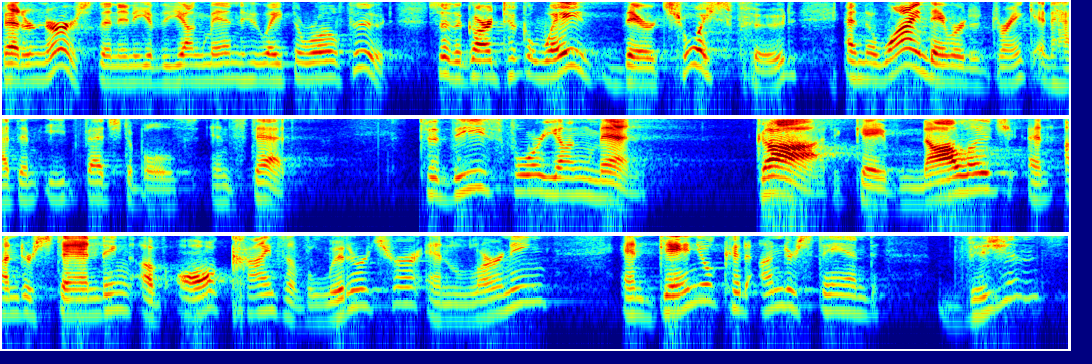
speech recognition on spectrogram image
better nourished than any of the young men who ate the royal food. So the guard took away their choice food and the wine they were to drink and had them eat vegetables instead. To these four young men, God gave knowledge and understanding of all kinds of literature and learning, and Daniel could understand visions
